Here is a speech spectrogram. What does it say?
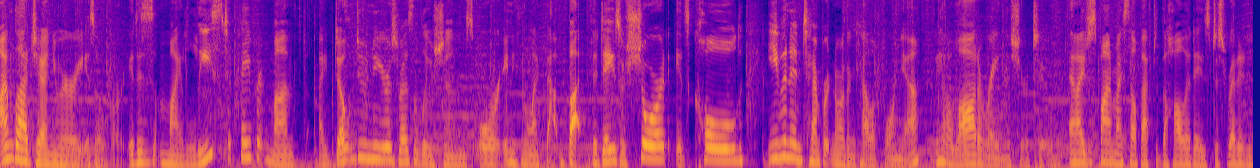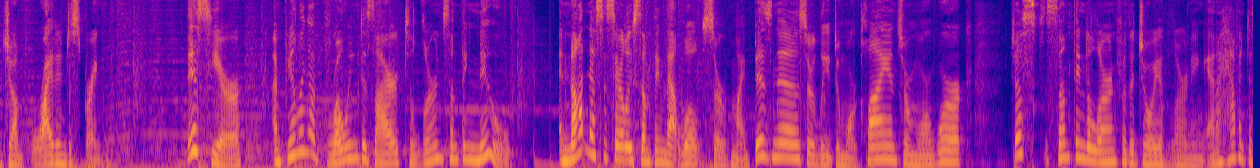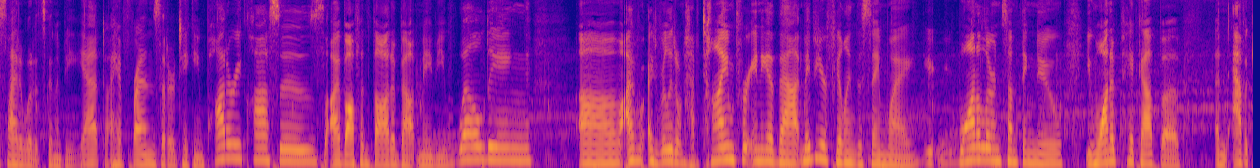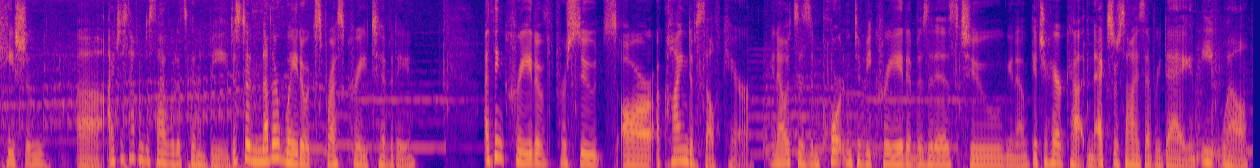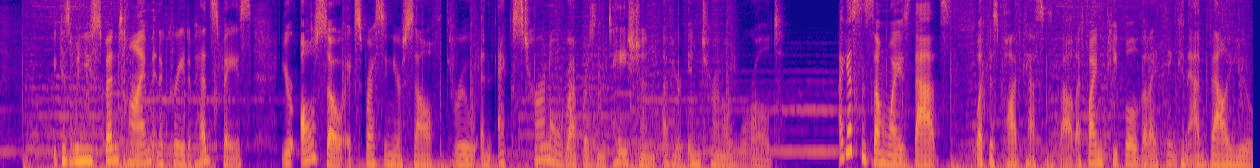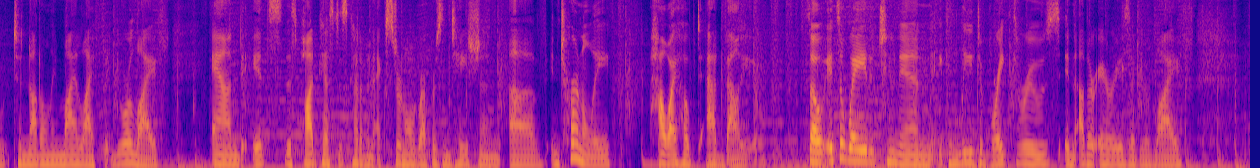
I'm glad January is over. It is my least favorite month. I don't do New Year's resolutions or anything like that, but the days are short, it's cold, even in temperate Northern California. We had a lot of rain this year too, and I just find myself after the holidays just ready to jump right into spring. This year, I'm feeling a growing desire to learn something new. And not necessarily something that will serve my business or lead to more clients or more work just something to learn for the joy of learning. And I haven't decided what it's going to be yet. I have friends that are taking pottery classes. I've often thought about maybe welding. Um, I, I, really don't have time for any of that. Maybe you're feeling the same way. You, you want to learn something new. You want to pick up a an avocation. Uh, I just haven't decided what it's going to be. Just another way to express creativity. I think creative pursuits are a kind of self care. You know, it's as important to be creative as it is to, you know, get your hair cut and exercise every day and eat well. Because when you spend time in a creative headspace, you're also expressing yourself through an external representation of your internal world. I guess in some ways that's what this podcast is about. I find people that I think can add value to not only my life, but your life and it's this podcast is kind of an external representation of internally how I hope to add value. So it's a way to tune in. It can lead to breakthroughs in other areas of your life.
